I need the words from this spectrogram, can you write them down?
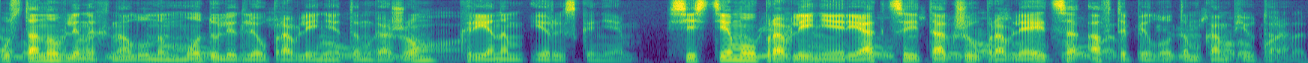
установленных на лунном модуле для управления тангажом, креном и рысканием. Система управления реакцией также управляется автопилотом компьютера.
